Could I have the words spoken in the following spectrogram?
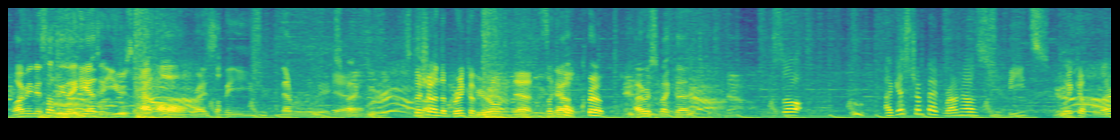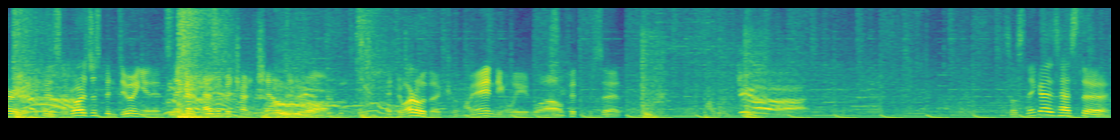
Well, I mean, it's something that he hasn't used at all, right? It's something you never really Yeah. expect. Especially on the brink of your own death. It's like, Yeah. oh crap. I respect that. So, I guess jump back roundhouse beats wake up Lariat because Eduardo's just been doing it and Snake Eyez hasn't been trying to challenge it at all. Eduardo with a commanding lead. Wow, 50%. So Snake Eyez has to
